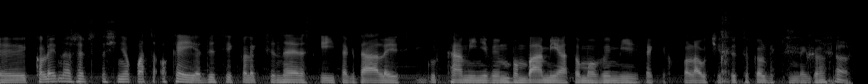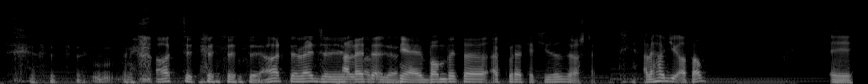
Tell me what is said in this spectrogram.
Y, Kolejna rzecz, to się nie opłaca, okej, edycje kolekcjonerskie i tak dalej, z figurkami, nie wiem, bombami atomowymi, tak jak w Falloutie, czy cokolwiek innego. O ty, ty, ty, ty, o ty będzie mi Ale pominął. nie, bomby to akurat ja ci zazdroszczę. Ale chodzi o to, y,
